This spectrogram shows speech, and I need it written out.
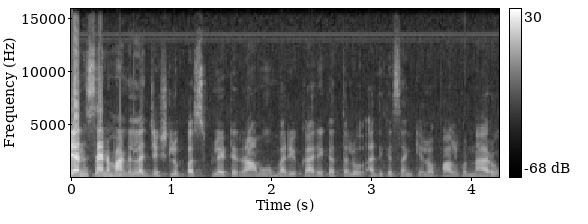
జనసేన మండల అధ్యక్షులు పసుపులేటి రాము మరియు కార్యకర్తలు అధిక సంఖ్యలో పాల్గొన్నారు.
